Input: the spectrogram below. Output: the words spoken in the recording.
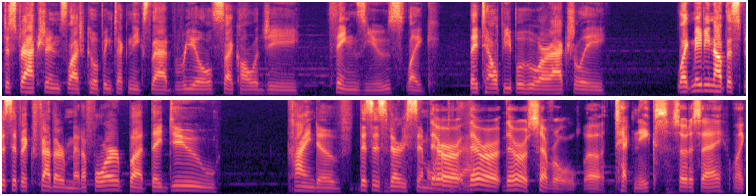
distraction slash coping techniques that real psychology things use. Like they tell people who are actually like maybe not the specific feather metaphor, but they do kind of this is very similar. There to are that. there are there are several uh, techniques, so to say. Like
